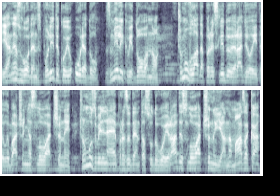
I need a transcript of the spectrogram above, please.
Я не згоден з політикою уряду. ЗМІ ліквідовано. Чому влада переслідує радіо і телебачення Словаччини? Чому звільняє президента судової ради Словаччини Яна Мазака?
